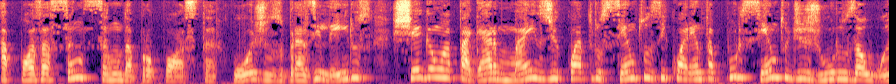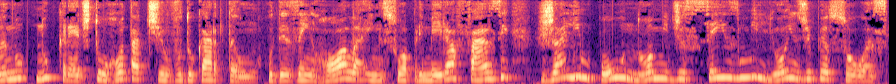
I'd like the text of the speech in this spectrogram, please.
após a sanção da proposta. Hoje, os brasileiros chegam a pagar mais de 440% de juros ao ano no crédito rotativo do cartão. O desenrola, em sua primeira fase, já limpou o nome de de 6 milhões de pessoas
